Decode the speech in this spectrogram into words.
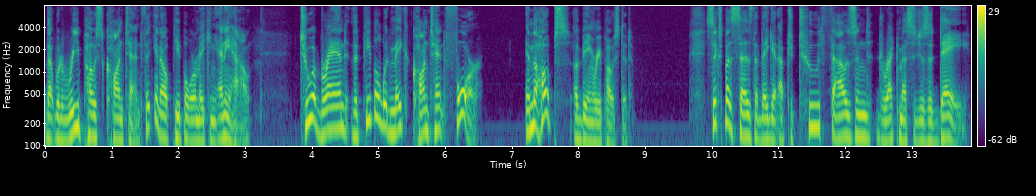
that would repost content that, you know, people were making anyhow to a brand that people would make content for in the hopes of being reposted. Sixbuzz says that they get up to 2,000 direct messages a day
